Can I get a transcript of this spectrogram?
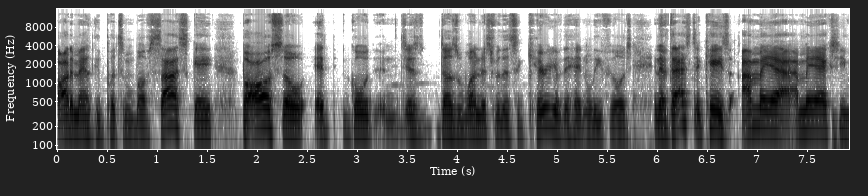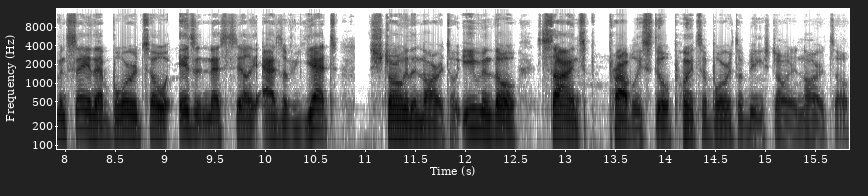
automatically puts him above Sasuke. But also, it go just does wonders for the security of the Hidden Leaf Village. And if that's the case, I may I may actually even say that Boruto isn't necessarily as of yet stronger than Naruto, even though science probably still points to Boruto being stronger than Naruto.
